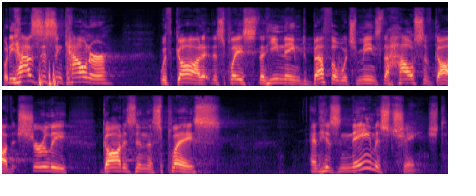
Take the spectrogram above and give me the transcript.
But he has this encounter with God at this place that he named Bethel, which means the house of God, that surely God is in this place. And his name is changed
